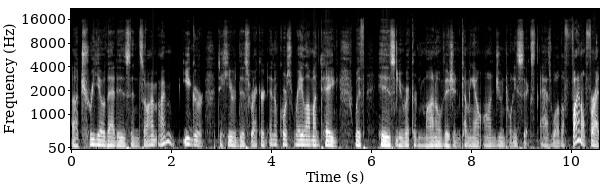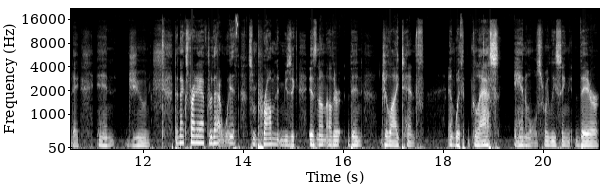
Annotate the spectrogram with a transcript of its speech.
uh, trio that is, and so I'm I'm eager to hear this record. And of course, Ray LaMontagne with his new record Monovision coming out on June 26th as well. The final Friday in June. The next Friday after that, with some prominent music, is none other than July 10th, and with Glass Animals releasing their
